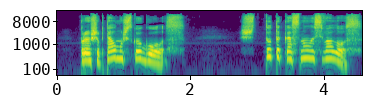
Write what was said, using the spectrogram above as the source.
— прошептал мужской голос. Что-то коснулось волос.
